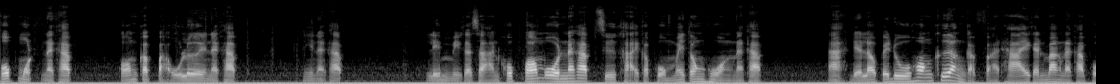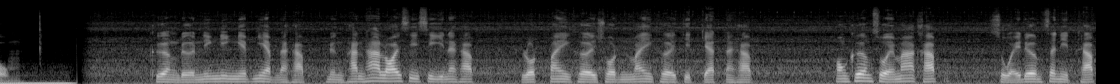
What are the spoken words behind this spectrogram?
ครบหมดนะครับ พร้อมกระเป๋าเลยนะครับ นี่นะครับ เล่มเอกสารครบพร้อมโอนนะครับ ซื้อขายกับผมไม่ต้องห่วงนะครับอะเดี๋ยวเราไปดูห้องเครื่องกับฝาท้ายกันบ้างนะครับผม เครื่องเดินนิ่งๆ เงียบๆนะครับ 1,500ซีซีนะครับ รถไม่เคยชนไม่เคยติดแก๊สนะครับ ห้องเครื่องสวยมากครับ สวยเดิมสนิทครับ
